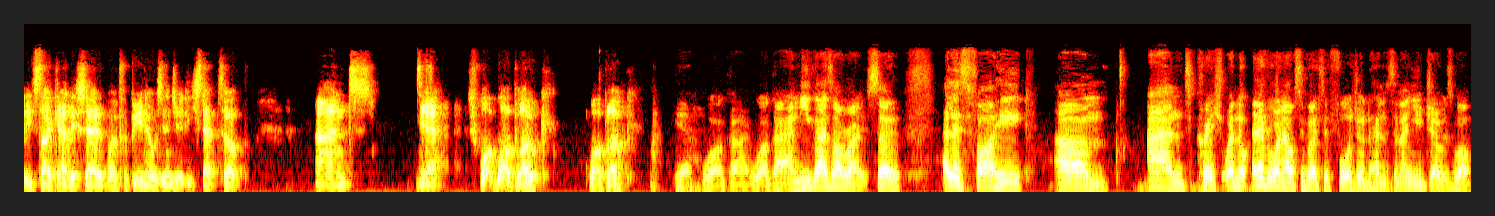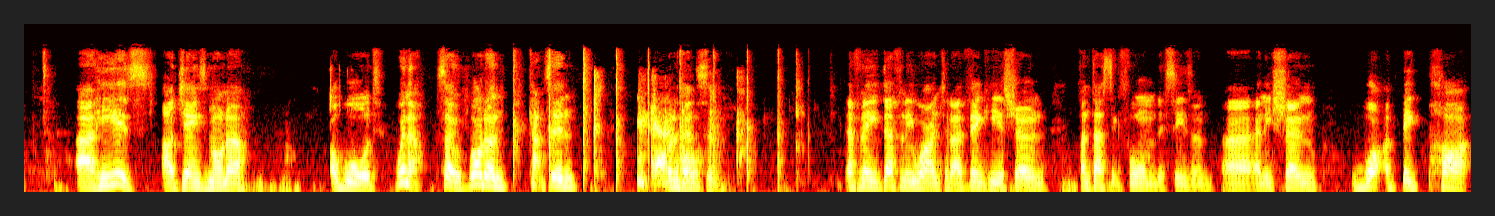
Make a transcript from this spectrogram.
it's like Ellie said when Fabinho was injured, he stepped up, and yeah, what what a bloke, what a bloke. Yeah, what a guy, what a guy. And you guys are right. So Ellis Fahi um, and Chris, and everyone else who voted for Jordan Henderson and you, Joe, as well. Uh, he is our James Milner Award winner. So well done, Captain Jordan Henderson. Definitely, definitely warranted. I think he has shown fantastic form this season, uh, and he's shown what a big part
